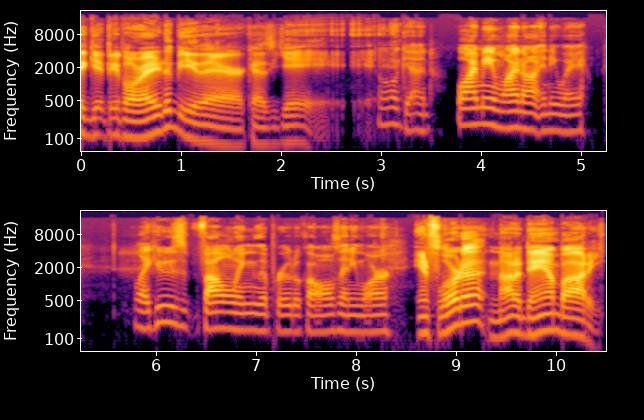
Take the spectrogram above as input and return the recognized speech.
to get people ready to be there. Cause yeah, Oh, good. Well, I mean, why not anyway? Like, who's following the protocols anymore? in Florida, not a damn body.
